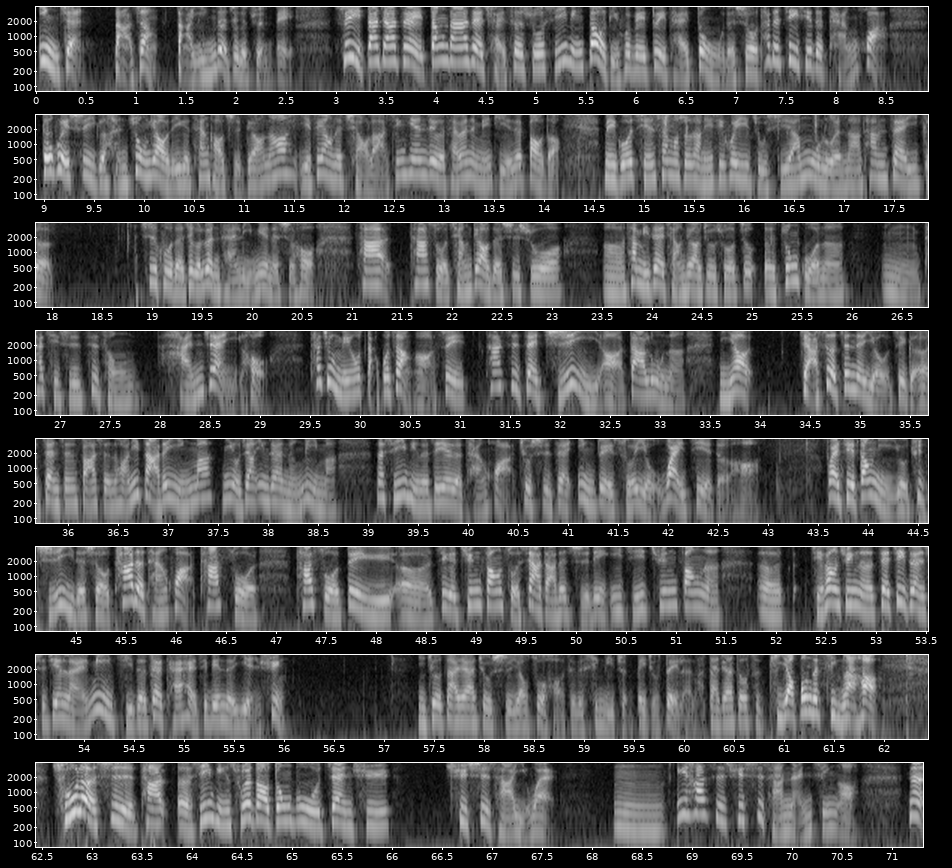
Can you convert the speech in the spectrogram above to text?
应战打仗打赢的这个准备。所以大家在当大家在揣测说习近平到底会不会对台动武的时候，他的这些的谈话都会是一个很重要的一个参考指标。然后也非常的巧啦，今天这个台湾的媒体也在报道，美国前参谋首长联席会议主席啊穆伦啊，他们在一个。智库的这个论坛里面的时候，他他所强调的是说，呃，他们一再强调就是说，中呃中国呢，嗯，他其实自从韩战以后，他就没有打过仗啊，所以他是在质疑啊，大陆呢，你要假设真的有这个战争发生的话，你打得赢吗？你有这样应战能力吗？那习近平的这些的谈话，就是在应对所有外界的哈。外界当你有去质疑的时候，他的谈话，他所他所对于呃这个军方所下达的指令，以及军方呢，呃解放军呢，在这段时间来密集的在台海这边的演训，你就大家就是要做好这个心理准备就对了啦，大家都是皮要绷得紧了哈。除了是他呃习近平除了到东部战区去视察以外，嗯，因为他是去视察南京啊。那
